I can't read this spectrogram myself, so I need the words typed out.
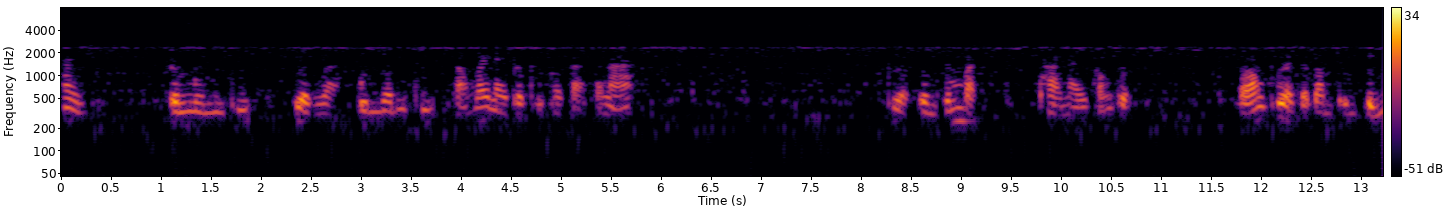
ให้เป็นมูลนิธิเรียกว่าบุญญาณิธิฝังไว้ในพระพุทธศาสนาเพื่อเป็นสมบัติภายในของตน องเพื่อจะบำเพ็ญศีล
